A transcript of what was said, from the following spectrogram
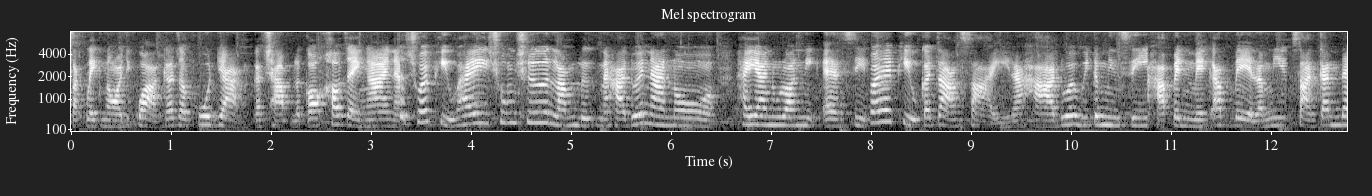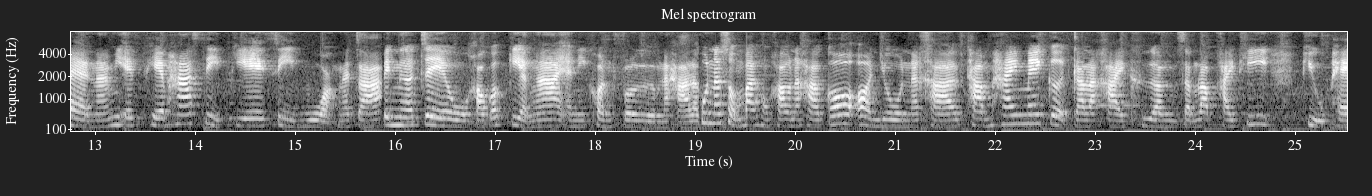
สักเล็กน้อยดีกว่า ก็จะพูดอย่างกระชับแล้วก็เข้าใจง่ายนะจะช่วยผิวให้ชุ่มชื่นล้ำลึกนะคะ ด้วยนาโนไฮยานูรอนิกแอซิดช่วยให้ผิวกระจ่างใสนะคะ ด้วยวิตามินซีนะคะเป็นเมคอัพเบสแล้วมีสารกันแดดนะ มี SPF 50 PA 4บวกนะจ๊ะ เป็นเนื้อเจลเขาก็เกี่ยง่าย อันนี้คอนเฟิร์มนะคะ แล้วคุณสมบัติของเขานะคะ ก็อ่อนโยนนะคะทำให้ไม่เกิดการระคายเคืองสำหรับใครที่ผิวแพ้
